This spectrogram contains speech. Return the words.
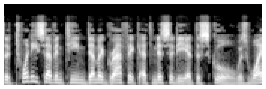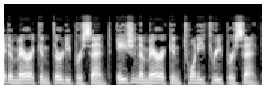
The 2017 demographic ethnicity at the school was White American 30%, Asian American 23%,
